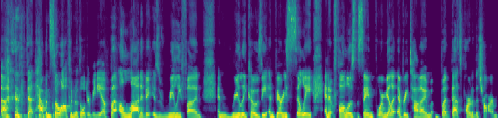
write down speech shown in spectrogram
uh, that happens so often with older media but a lot of it is really fun and really cozy and very silly and it follows the same formula every time but that's part of the charm.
